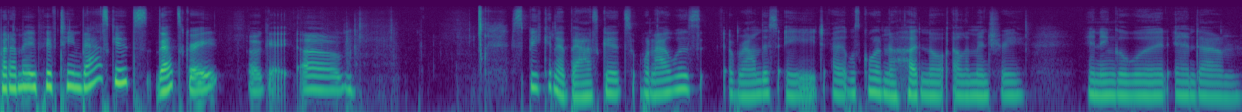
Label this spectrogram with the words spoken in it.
But I made 15 baskets. That's great. Okay. Um speaking of baskets, when I was around this age, I was going to Hudnall Elementary in Inglewood and um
